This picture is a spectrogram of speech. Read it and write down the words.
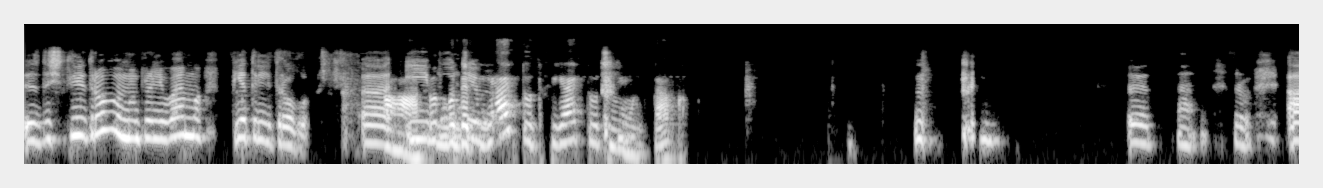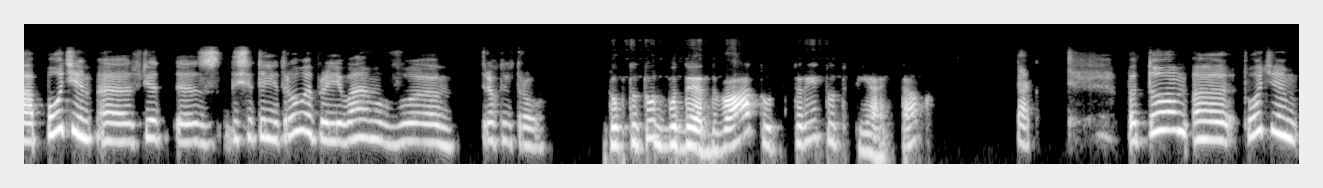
З 10-літрової ми проливаємо 5-літрову. Е, Ага, і тут буде потім 5, тут 5, тут 0, так? Е, а, потім е, з е, з 10-літрової проливаємо в 3-літрову. Тобто тут буде 2, тут 3, тут 5, так? Так. Потім, е, потім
